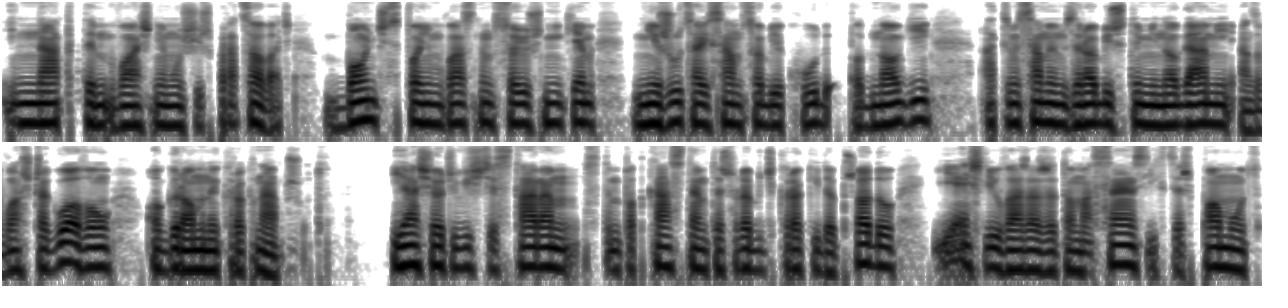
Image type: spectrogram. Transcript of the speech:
i nad tym właśnie musisz pracować. Bądź swoim własnym sojusznikiem, nie rzucaj sam sobie kłód pod nogi, a tym samym zrobisz tymi nogami, a zwłaszcza głową, ogromny krok naprzód. Ja się oczywiście staram z tym podcastem też robić kroki do przodu. Jeśli uważasz, że to ma sens i chcesz pomóc,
